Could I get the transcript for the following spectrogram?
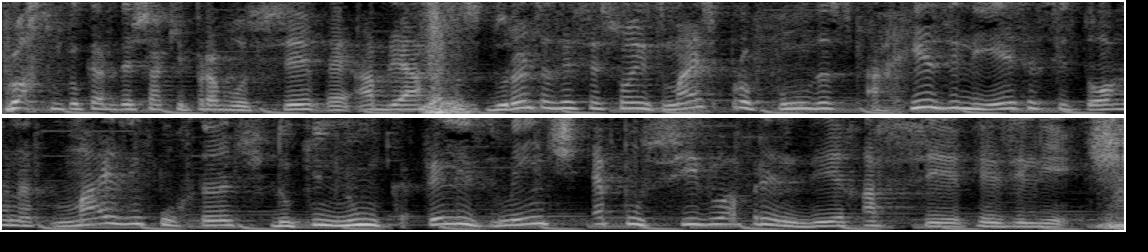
Próximo que eu quero deixar aqui para você é, abre aspas, durante as recessões mais profundas, a resiliência se torna mais importante do que nunca. Felizmente, é possível aprender a ser resiliente.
